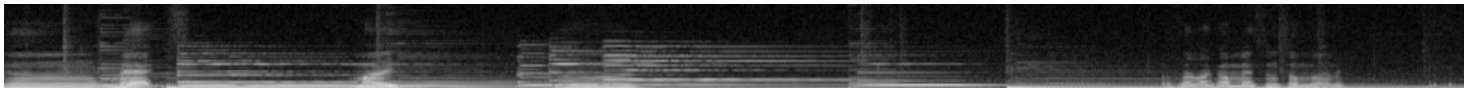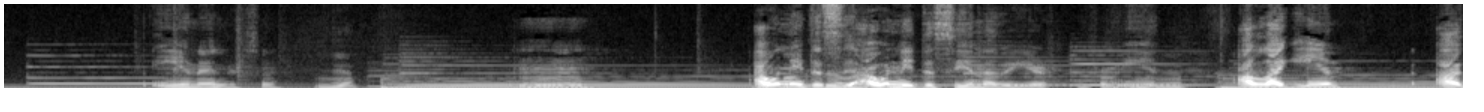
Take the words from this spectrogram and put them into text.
Uh, Max, Mike, feel like I'm missing somebody. Ian Anderson. Yeah. Mm, I would need to see. I would need to see another year from Ian. I like Ian. I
